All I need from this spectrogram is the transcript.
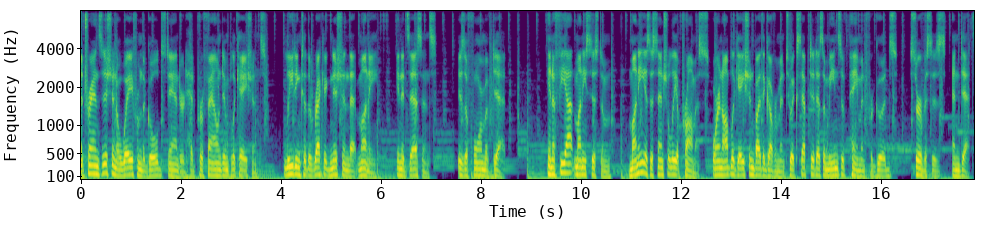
The transition away from the gold standard had profound implications, leading to the recognition that money, in its essence, is a form of debt. In a fiat money system, money is essentially a promise or an obligation by the government to accept it as a means of payment for goods, services, and debt.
